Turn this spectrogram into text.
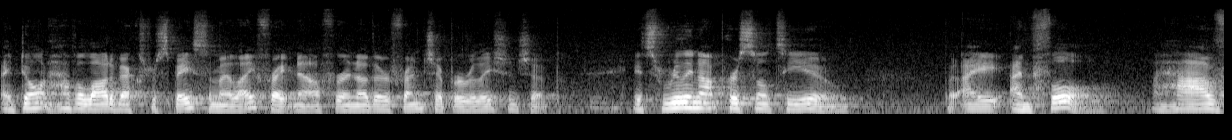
I don't have a lot of extra space in my life right now for another friendship or relationship. It's really not personal to you, but I, I'm full. I have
